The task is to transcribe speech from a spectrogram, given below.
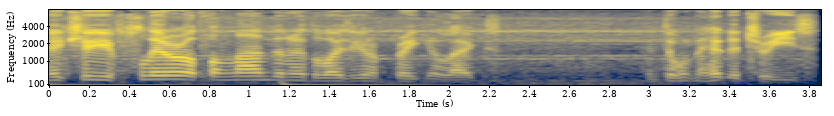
Make sure you flare up on landing, otherwise you're going to break your legs. And don't hit the trees.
